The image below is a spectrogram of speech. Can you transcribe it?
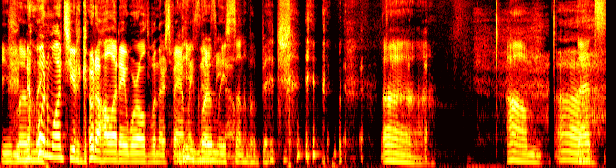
You No one wants you to go to Holiday World when there's you families there. lonely Zeno. son of a bitch. uh, um, Ah, that's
